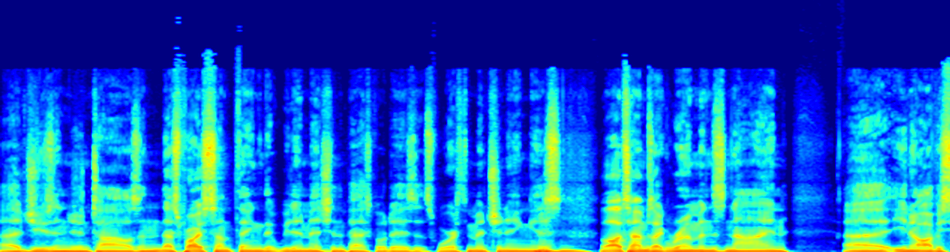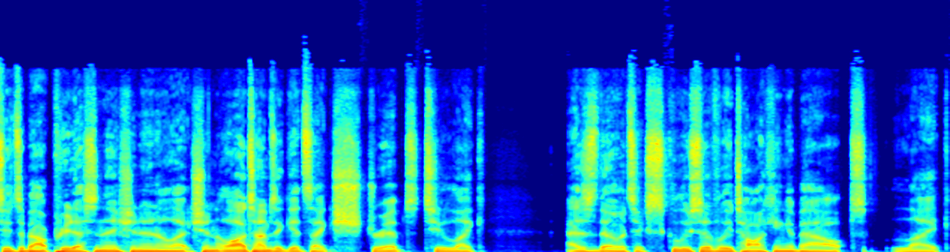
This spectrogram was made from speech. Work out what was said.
uh, Jews and Gentiles, and that's probably something that we didn't mention the past couple days. That's worth mentioning is Mhm. a lot of times like Romans 9 uh you know obviously it's about predestination and election. A lot of times it gets like stripped to like as though it's exclusively talking about like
